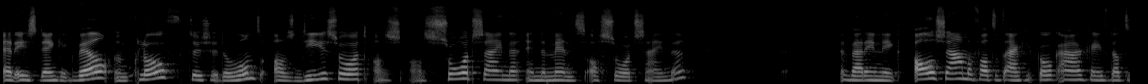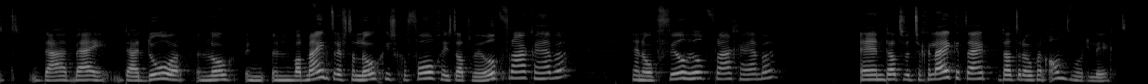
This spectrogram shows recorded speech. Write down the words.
er is denk ik wel een kloof tussen de hond als diersoort, als, als soort zijnde en de mens als soort zijnde. Waarin ik al samenvattend eigenlijk ook aangeef dat het daarbij, daardoor een, wat mij betreft een logisch gevolg is dat we hulpvragen hebben. En ook veel hulpvragen hebben. En dat we tegelijkertijd dat er ook een antwoord ligt.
